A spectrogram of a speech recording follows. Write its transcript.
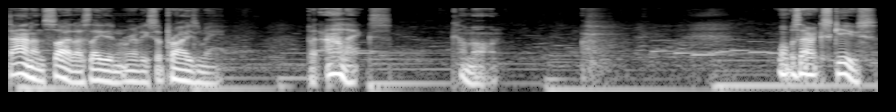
Dan and Silas, they didn't really surprise me. But Alex, come on. What was their excuse?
